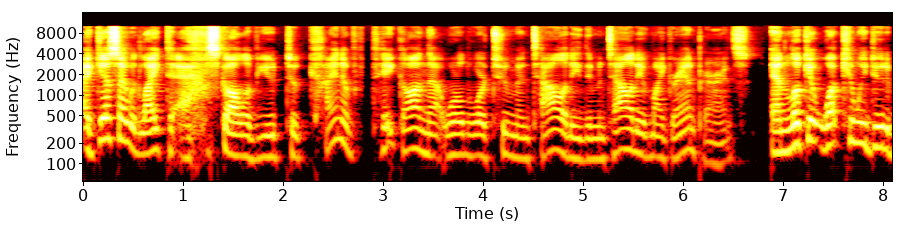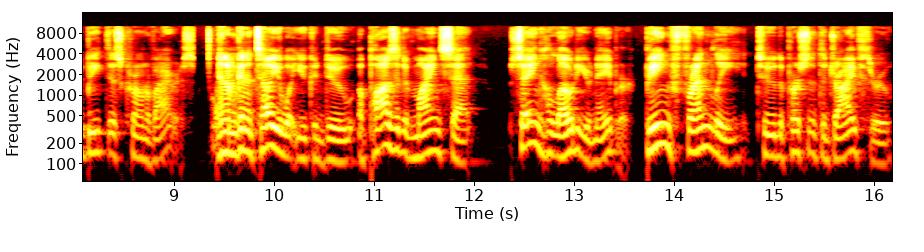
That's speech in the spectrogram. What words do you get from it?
i guess i would like to ask all of you to kind of take on that world war ii mentality the mentality of my grandparents and look at what can we do to beat this coronavirus. And i'm going to tell you what you can do. A positive mindset saying hello to your neighbor being friendly to the person at the drive through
